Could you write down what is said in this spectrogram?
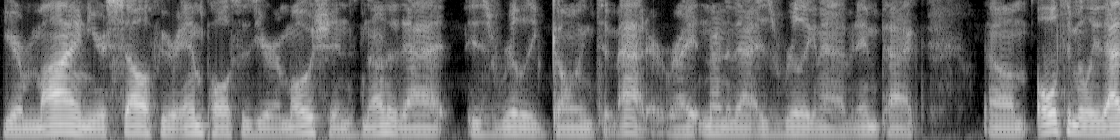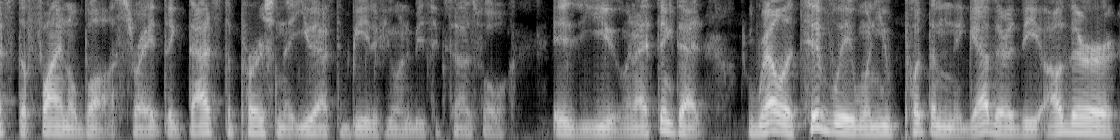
your mind, yourself, your impulses, your emotions, none of that is really going to matter, right? None of that is really going to have an impact. Um, ultimately, that's the final boss, right? Like that's the person that you have to beat if you want to be successful is you. And I think that relatively when you put them together, the other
